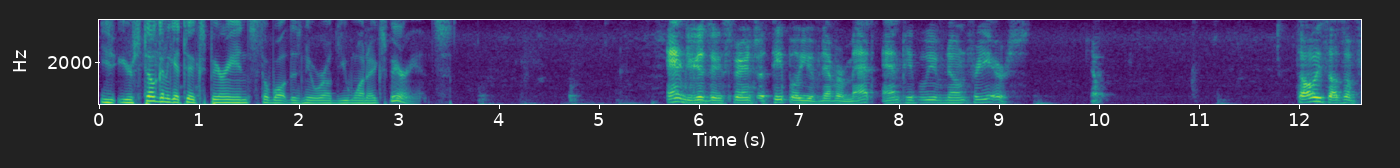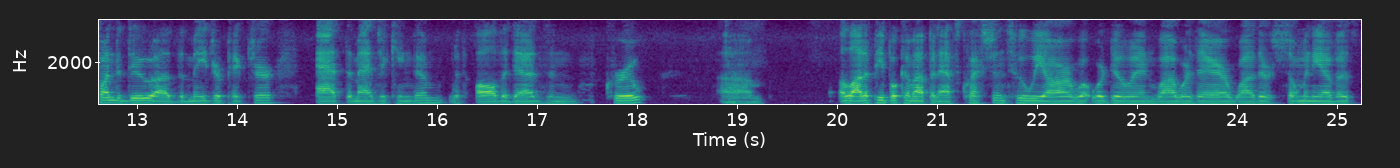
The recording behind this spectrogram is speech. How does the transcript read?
you, you're still going to get to experience the Walt Disney World you want to experience, and you get to experience with people you've never met and people you've known for years. Yep. It's always also fun to do uh, the major picture at the Magic Kingdom with all the dads and crew. Um, a lot of people come up and ask questions who we are, what we're doing, why we're there, why there's so many of us,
